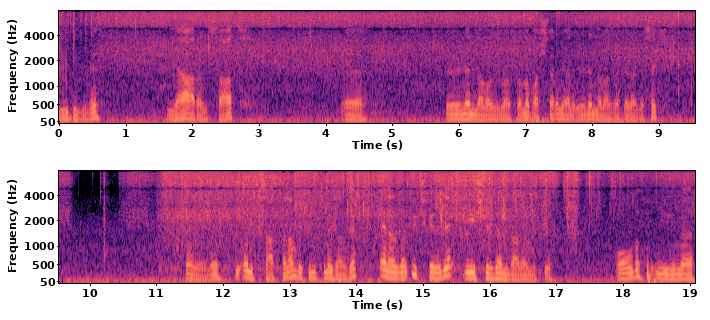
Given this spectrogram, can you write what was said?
6-7 gibi. Yarın saat e, öğlen namazından sonra başlarım. Yani öğlen namazına kadar desek ne olur? Bir 12 saat falan bu suyun içine kalacak. En azından 3 kere de değiştireceğim daha ben bu suyu. Oldu. İyi günler.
